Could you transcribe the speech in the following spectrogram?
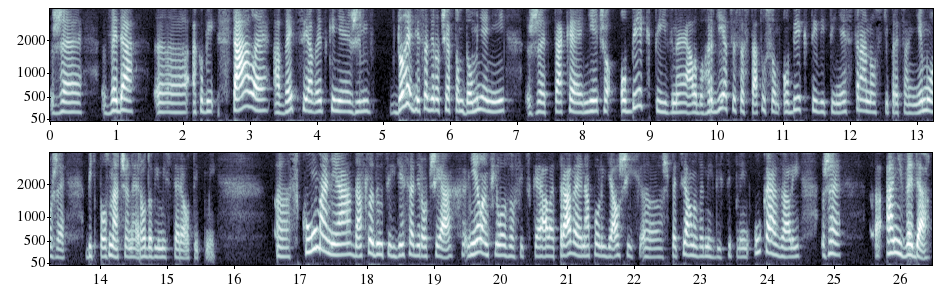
že veda uh, akoby stále a vedci a vedkynie žili dlhé desaťročia v tom domnení, že také niečo objektívne alebo hrdiace sa statusom objektivity, nestrannosti predsa nemôže byť poznačené rodovými stereotypmi. E, skúmania v nasledujúcich desaťročiach, nielen filozofické, ale práve aj na poli ďalších e, špeciálnovedných disciplín, ukázali, že ani veda,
